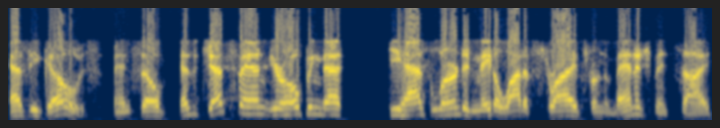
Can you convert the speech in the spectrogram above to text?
as he goes. And so, as a Jets fan, you're hoping that he has learned and made a lot of strides from the management side.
